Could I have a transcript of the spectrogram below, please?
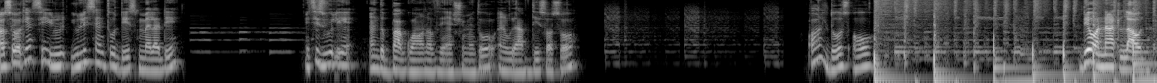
also you can see you, you listen to this melody. It is really in the background of the instrumental and we have this also. All those oh. They are not loud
